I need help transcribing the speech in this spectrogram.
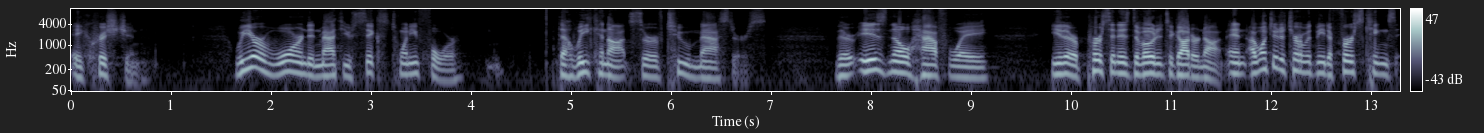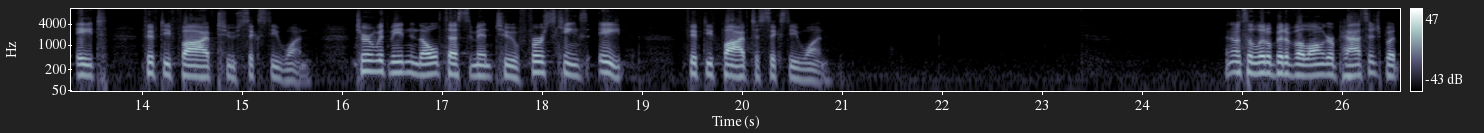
a Christian. We are warned in Matthew 6 24 that we cannot serve two masters. There is no halfway. Either a person is devoted to God or not. And I want you to turn with me to 1 Kings 8 55 to 61. Turn with me in the Old Testament to 1 Kings 8 55 to 61. I know it's a little bit of a longer passage, but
